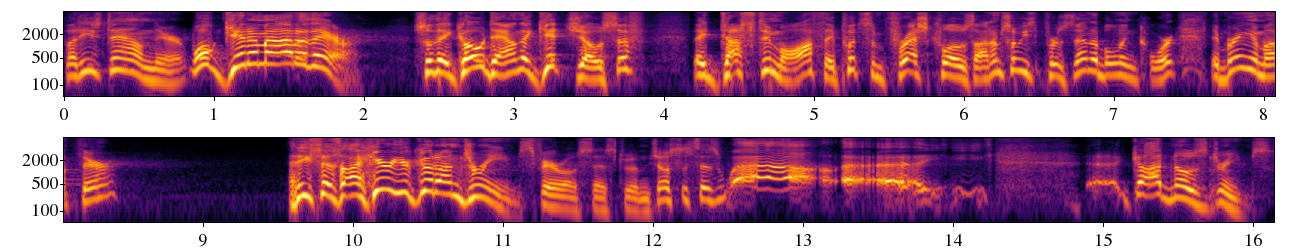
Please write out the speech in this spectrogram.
but he's down there. Well, get him out of there. So they go down, they get Joseph, they dust him off, they put some fresh clothes on him so he's presentable in court. They bring him up there. And he says, I hear you're good on dreams, Pharaoh says to him. Joseph says, Well, uh, God knows dreams.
